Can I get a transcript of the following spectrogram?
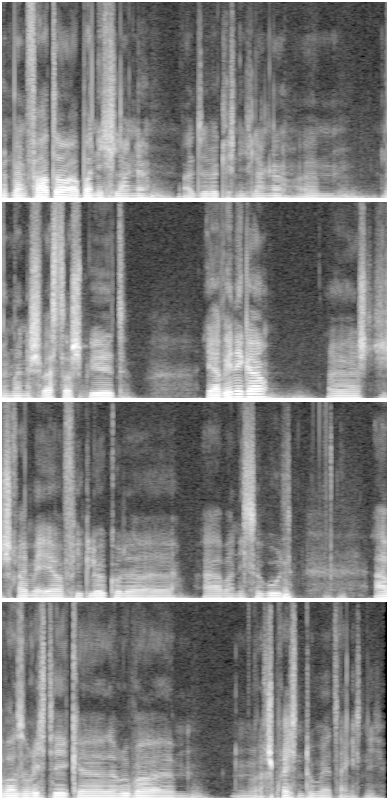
mit meinem Vater, aber nicht lange. Also wirklich nicht lange. Ähm, wenn meine Schwester spielt, eher weniger. Äh, schreiben wir eher viel Glück oder äh, aber nicht so gut. Aber so richtig äh, darüber ähm, Sprechen tun wir jetzt eigentlich nicht.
